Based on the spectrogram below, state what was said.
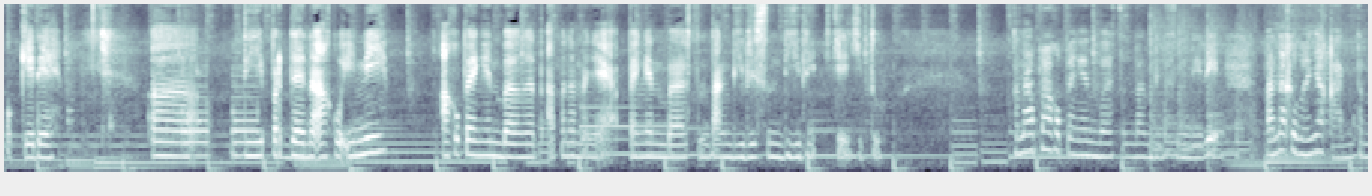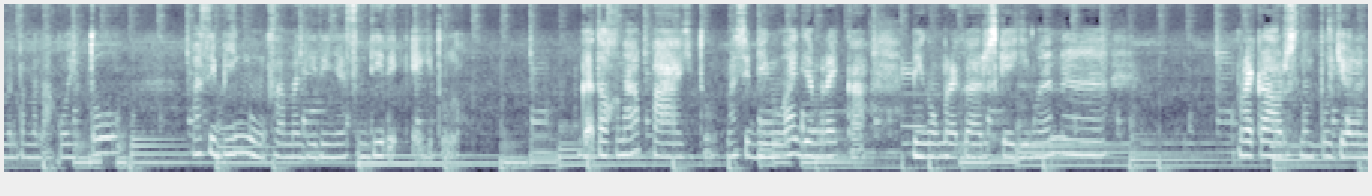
Oke deh uh, di perdana aku ini aku pengen banget apa namanya ya pengen bahas tentang diri sendiri kayak gitu. Kenapa aku pengen bahas tentang diri sendiri? Karena kebanyakan teman-teman aku itu masih bingung sama dirinya sendiri kayak gitu loh. Nggak tahu kenapa gitu masih bingung aja mereka. Bingung mereka harus kayak gimana mereka harus nempuh jalan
